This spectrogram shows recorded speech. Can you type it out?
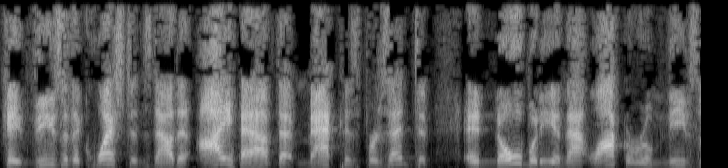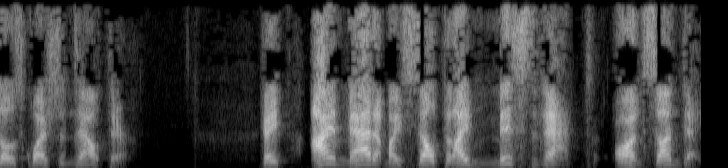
Okay, these are the questions now that I have that Mac has presented. And nobody in that locker room needs those questions out there. Okay, I'm mad at myself that I missed that on Sunday.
